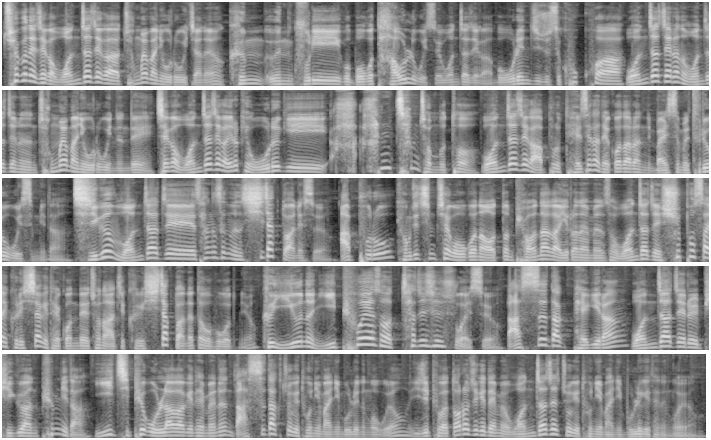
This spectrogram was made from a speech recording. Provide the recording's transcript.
최근에 제가 원자재가 정말 많이 오르고 있잖아요. 금, 은, 구리고 뭐고 다 오르고 있어요. 원자재가 뭐 오렌지 주스, 코코아 원자재라는 원자재는 정말 많이 오르고 있는데 제가 원자재가 이렇게 오르기 하, 한참 전부터 원자재가 앞으로 대세가 될 거다라는 말씀을 드려오고 있습니다. 지금 원자재 상승은 시작도 안 했어요. 앞으로 경제 침체가 오거나 어떤 변화가 일어나면서 원자재 슈퍼 사이클이 시작이 될 건데 저는 아직 그게 시작도 안 됐다고 보거든요. 그 이유는 이 표에서 찾으실 수가 있어요. 나스닥 100이랑 원자재를 비교한 표입니다. 이 지표 가 올라가게 되면은 나스닥 쪽에 돈이 많이 몰리는 거고요. 이 지표가 떨어지게 되면 원자재 쪽에 돈이 많이 몰리게 되는 거예요.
